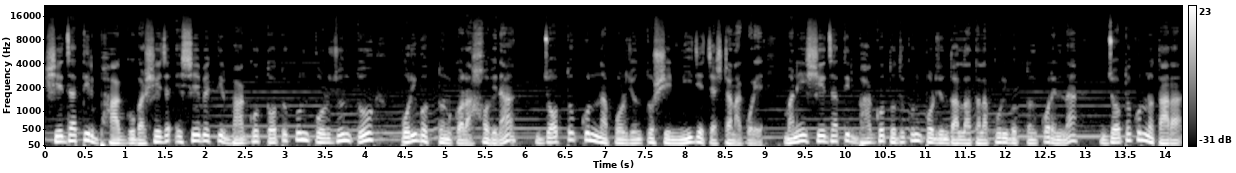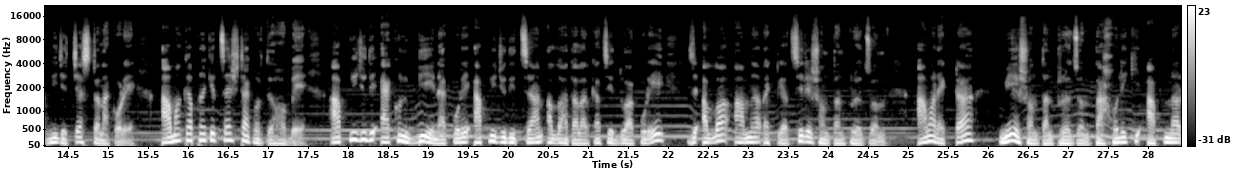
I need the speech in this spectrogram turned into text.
সে জাতির ভাগ্য বা সে সে ব্যক্তির ভাগ্য ততক্ষণ পর্যন্ত পরিবর্তন করা হবে না যতক্ষণ না পর্যন্ত সে নিজে চেষ্টা না করে। মানে সে জাতির ভাগ্য ততক্ষণ পর্যন্ত আল্লাহ তালা পরিবর্তন করেন না, যতক্ষণ না তারা নিজে চেষ্টা না করে। আমাকে আপনাকে চেষ্টা করতে হবে। আপনি যদি এখন বিয়ে না করে, আপনি যদি চান আল্লাহ তালার কাছে দোয়া করে যে, আল্লাহ, আমার একটা ছেলে সন্তান প্রয়োজন, আমার একটা মেয়ে সন্তান প্রয়োজন, তাহলে কি আপনার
